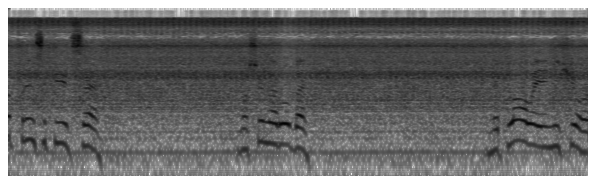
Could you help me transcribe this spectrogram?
от, в принципі, все. Машина робить, не плаває нічого.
